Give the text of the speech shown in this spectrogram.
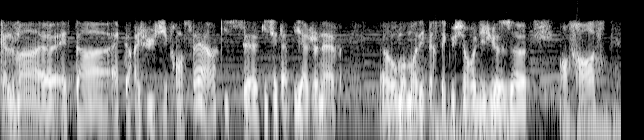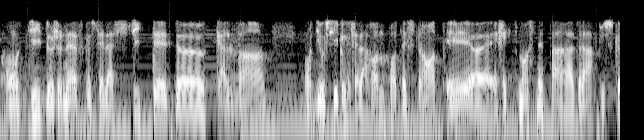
Calvin euh, est un, est un réfugié français hein, qui s'établit à Genève euh, au moment des persécutions religieuses euh, en France. On dit de Genève que c'est la cité de Calvin. On dit aussi que c'est la Rome protestante et euh, effectivement ce n'est pas un hasard puisque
